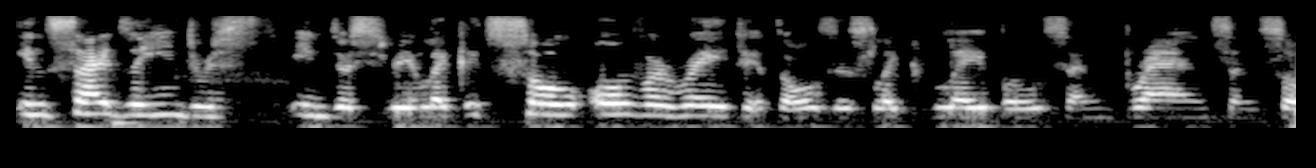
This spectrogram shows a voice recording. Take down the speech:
inside the indus- industry like it's so overrated all these like labels and brands and so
